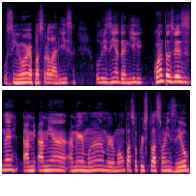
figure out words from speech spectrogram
o Senhor, a pastora Larissa, o Luizinho a Danile quantas vezes, né, a, a, minha, a minha irmã, meu irmão passou por situações, eu,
